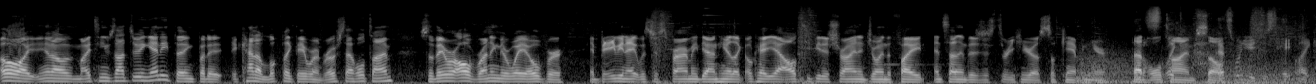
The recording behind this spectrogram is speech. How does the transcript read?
oh, I- you know, my team's not doing anything, but it, it kind of looked like they were in Rosh that whole time. So they were all running their way over, and Baby Knight was just farming down here, like, okay, yeah, I'll TP to Shrine and join the fight. And suddenly there's just three heroes still camping here that whole like- time. So that's when you just hate like.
